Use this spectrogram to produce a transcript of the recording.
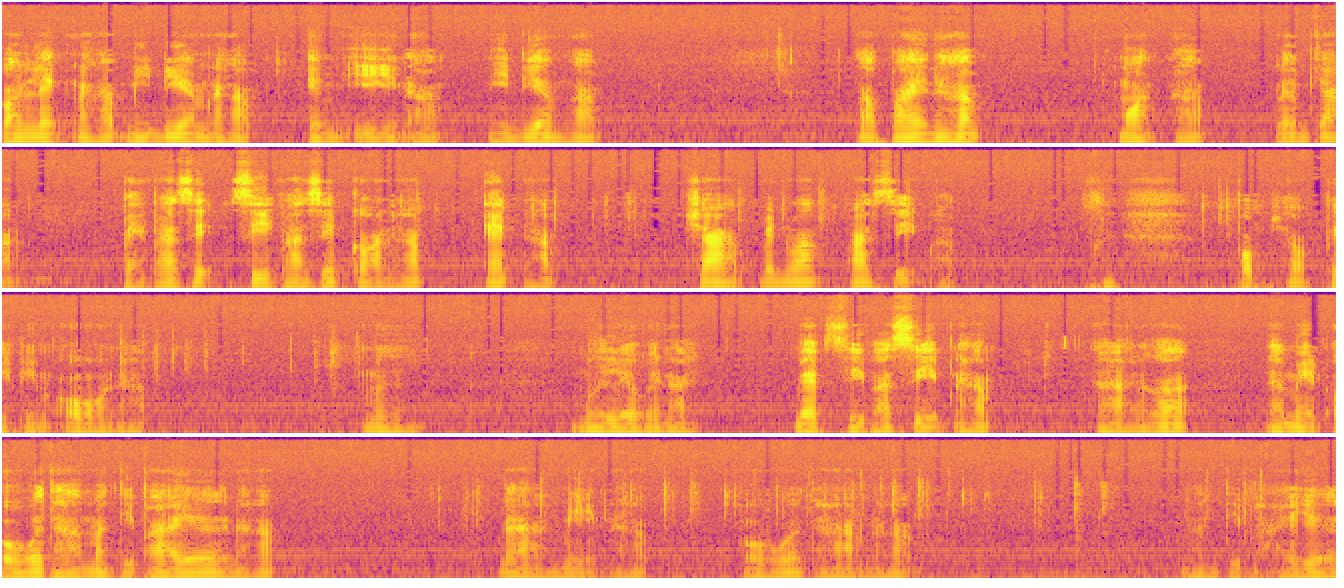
ก้อนเล็กนะครับมีเดียมนะครับ ME นะครับมีเดียมครับ ต่อไปนะครับมอดครับ เริ่มจาก8พาสซีฟ4พาสซีก่อนนะครับแอดครับ ชาร์ปเป็นวรรคพาสซีฟครับ ผมชอบไปพิมพ์ O นะครับ มือ มือเร็วไปหน่อย แบบ4พาสซีฟนะครับ อ่า แล้วก็ damage overtime multiplier นะครับ damage นะครับ overtime นะครับ multiplier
